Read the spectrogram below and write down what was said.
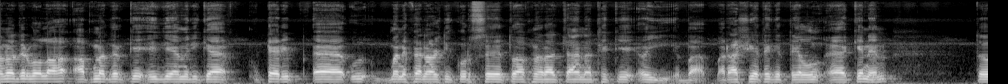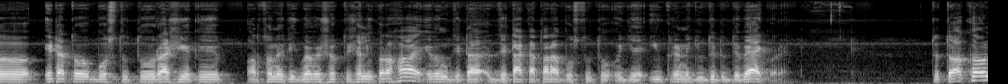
আপনাদের বলা, আপনাদেরকে এই যে আমেরিকা ট্যারিফ মানে পেনাল্টি করছে, তো আপনারা চায়না থেকে ওই বা, রাশিয়া থেকে তেল কেনেন তো এটা তো বস্তুত রাশিয়াকে অর্থনৈতিকভাবে শক্তিশালী করা হয় এবং যেটা, যে টাকা তারা বস্তুত ওই যে ইউক্রেনের যুদ্ধে টুদ্ধে ব্যয় করে। তো তখন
